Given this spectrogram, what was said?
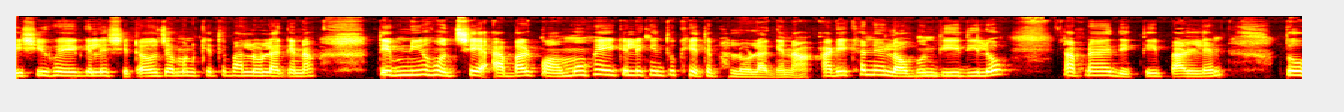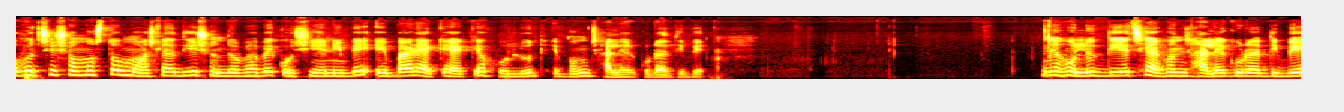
বেশি হয়ে গেলে সেটাও যেমন খেতে ভালো লাগে না, তেমনি হচ্ছে আবার কমও হয়ে গেলে কিন্তু খেতে ভালো লাগে না। আর এখানে লবণ দিয়ে দিল, আপনারা দেখতেই পারলেন। তো হচ্ছে সমস্ত মশলা দিয়ে সুন্দরভাবে কষিয়ে নিবে। এবার একে একে হলুদ এবং ঝালের গুঁড়া দিবে। হলুদ দিয়েছে, এখন ঝালের গুঁড়া দিবে।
